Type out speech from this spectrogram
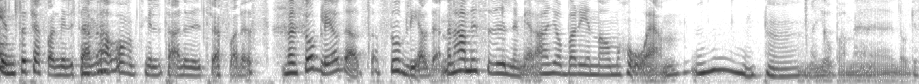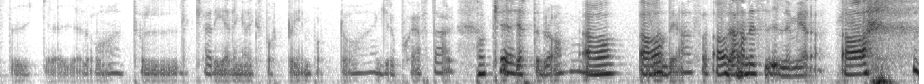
jag inte träffa en militär. Men han var faktiskt militär när vi träffades. Men så blev det alltså? Så blev det. Men han är civil numera. Han jobbar inom H&M. Mm. Mm, jobbar med logistikgrejer och tullklareringar, export och import och är gruppchef där. Okej. Trivs jättebra Ja, ja. det. Så att, så. han är civil numera. ja.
